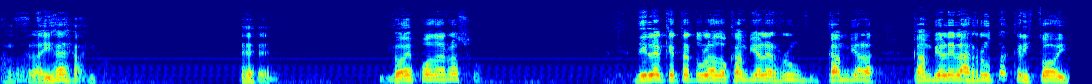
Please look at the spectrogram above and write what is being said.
a lo de la hija de Jairo. Dios es poderoso. Dile al que está a tu lado, cámbiale, cámbiale, cámbiale la ruta a Cristo hoy.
